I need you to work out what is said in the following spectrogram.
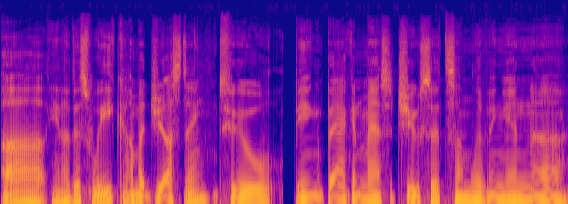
Uh, you know, this week I'm adjusting to being back in Massachusetts. I'm living in, uh,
